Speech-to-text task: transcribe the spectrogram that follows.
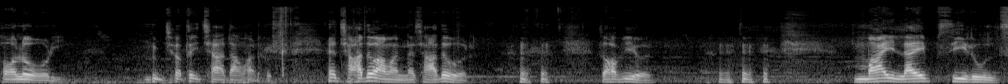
ফলও ওরই। যতই ছাদ আমার হোক। ছাদও আমার না, ছাদও ওর। সবই ওর। মাই লাইফ সি রুলস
